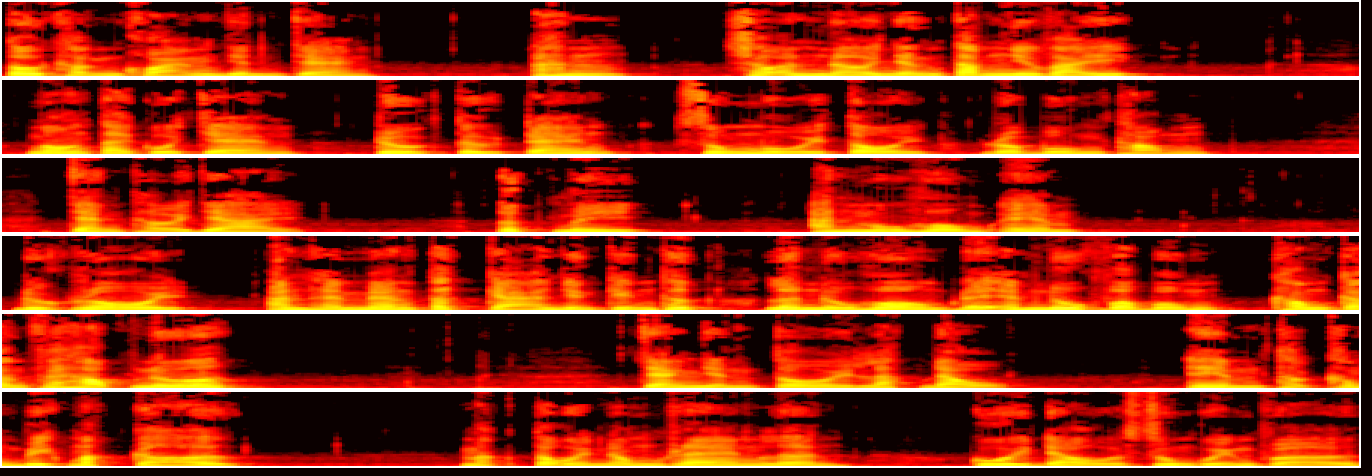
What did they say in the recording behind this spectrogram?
tôi khẩn khoản nhìn chàng. Anh, sao anh nở nhẫn tâm như vậy? Ngón tay của chàng trượt từ trán xuống mũi tôi rồi buông thõng. Chàng thở dài. Ức mi, anh muốn hôn em. Được rồi, anh hãy mang tất cả những kiến thức lên nụ hôn để em nuốt vào bụng, không cần phải học nữa. Chàng nhìn tôi lắc đầu. Em thật không biết mắc cỡ. Mặt tôi nóng rang lên, cúi đầu xuống quyển vở.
